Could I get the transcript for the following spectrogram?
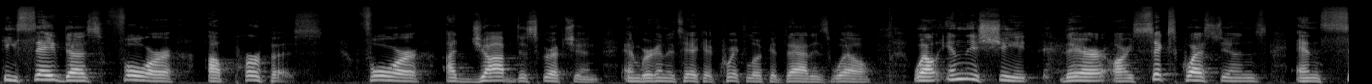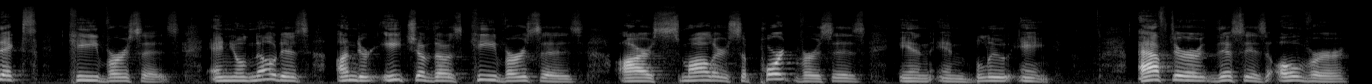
He saved us for a purpose, for a job description. And we're going to take a quick look at that as well. Well, in this sheet, there are six questions and six key verses. And you'll notice under each of those key verses are smaller support verses in, in blue ink. After this is over,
